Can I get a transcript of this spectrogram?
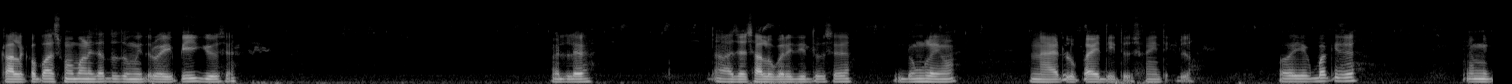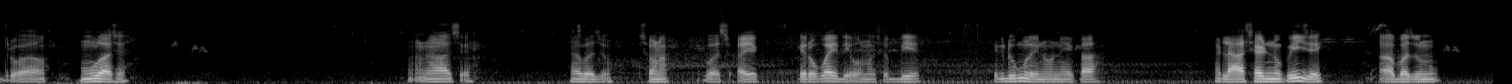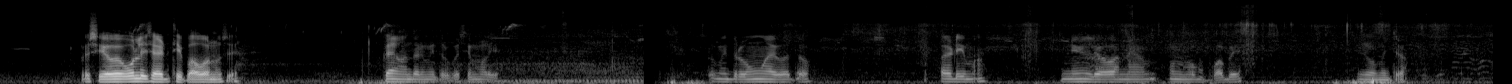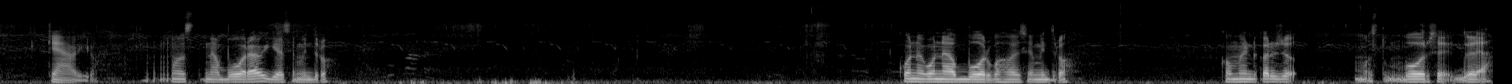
કાલ કપાસમાં પાણી જતું હતું મિત્રો, એ પી ગયું છે. એટલે આજે ચાલુ કરી દીધું છે ડુંગળીમાં. અને આ એટલું પાઈ દીધું છે અહીંથી એટલું. હવે એક બાકી છે. અને મિત્રો, આ મૂળા છે. અને આ છે. આ બાજુ ચણા. બસ, આ એક કેરો પાઈ દેવાનો છે, બે. એક ડુંગળીનો ને એક આ. એટલે આ સાઈડનું પી જાય, આ બાજુનું. પછી હવે ઓલી સાઈડથી પાવાનું છે. કાંઈ વાંધો નહીં મિત્રો, પછી મળીએ. તો મિત્રો, હું આવ્યો હતો ગાડીમાં નીણ લેવા અને પપ્પા બે. જો મિત્રો, ક્યાં આવી ગયો? મસ્તના બોર આવી ગયા છે મિત્રો. કોને કોને આ બોર ભાવે છે મિત્રો? કમેન્ટ કરજો. મસ્ત બોર છે ગળ્યા.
